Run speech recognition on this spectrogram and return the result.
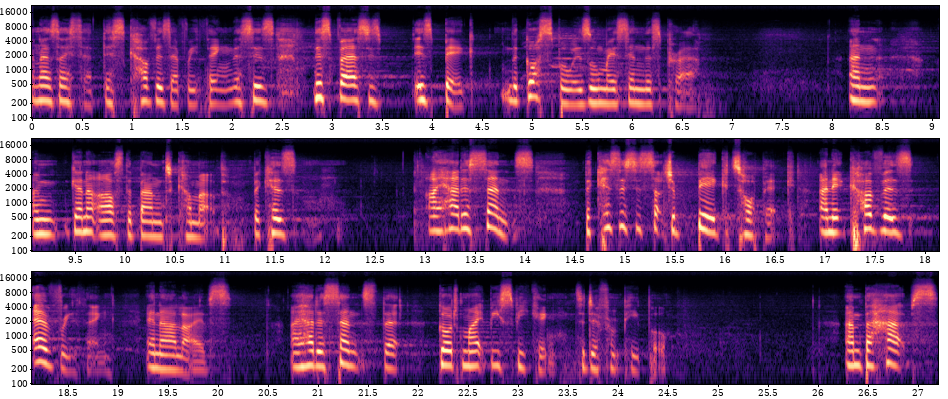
And as I said, this covers everything. This, is, this verse is, is big. The gospel is almost in this prayer. And I'm going to ask the band to come up because I had a sense, because this is such a big topic and it covers everything in our lives, I had a sense that God might be speaking to different people. And perhaps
